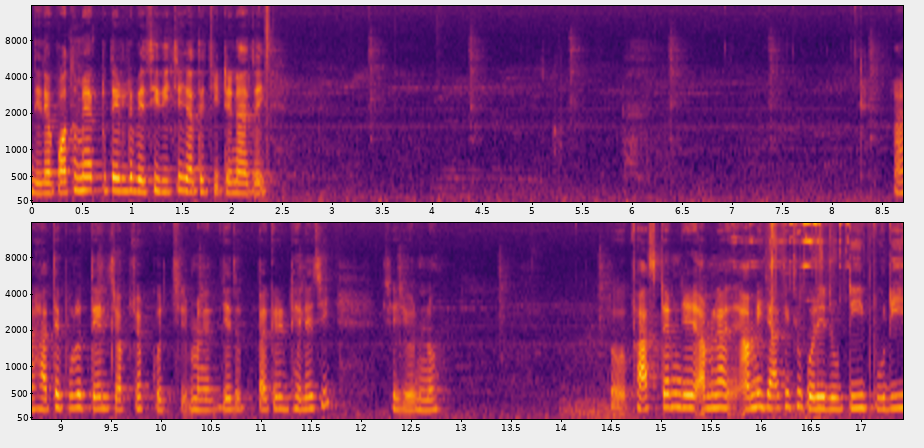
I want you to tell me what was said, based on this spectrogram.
দিয়ে দেবো। প্রথমে একটু তেলটা বেশি দিচ্ছি যাতে চিটে না যায়। আর হাতে পুরো তেল চপচপ করছে মানে যেহেতু প্যাকেটে ঢেলেছি সেই জন্য তো ফার্স্ট টাইম যে আমরা, আমি যা কিছু করি, রুটি, পুরি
